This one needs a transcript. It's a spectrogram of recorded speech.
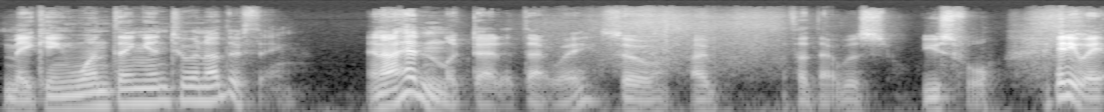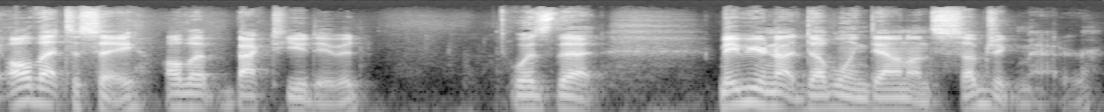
making one thing into another thing. And I hadn't looked at it that way, so I, I thought that was useful. Anyway, all that to say, all that back to you, David was that maybe you're not doubling down on subject matter,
